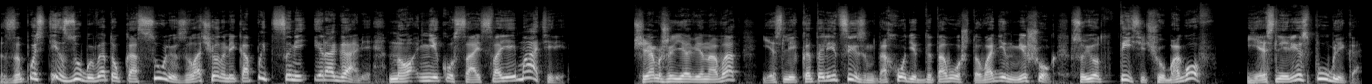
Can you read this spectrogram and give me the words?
Запусти зубы в эту косулю с золочеными копытцами и рогами, но не кусай своей матери. Чем же я виноват, если католицизм доходит до того, что в один мешок сует тысячу богов? Если республика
